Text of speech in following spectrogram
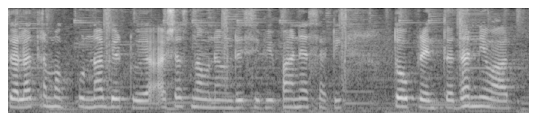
चला तर मग पुन्हा भेटूया अशाच नवनवीन रेसिपी पाहण्यासाठी. तोपर्यंत धन्यवाद.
